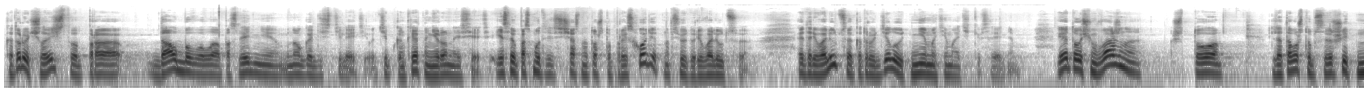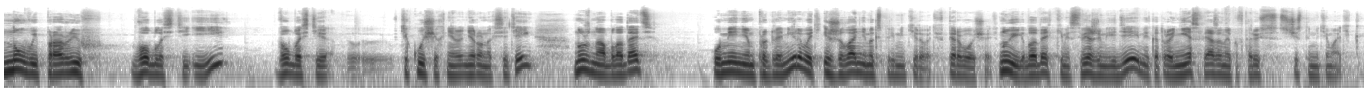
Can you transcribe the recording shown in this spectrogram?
которую человечество продалбывало последние много десятилетий. Вот типа конкретно нейронные сети. Если вы посмотрите сейчас на то, что происходит, на всю эту революцию, это революция, которую делают не математики в среднем. И это очень важно, что для того, чтобы совершить новый прорыв в области ИИ, в области э, текущих нейро- нейронных сетей, нужно обладать умением программировать и желанием экспериментировать, в первую очередь. Ну и обладать такими свежими идеями, которые не связаны, повторюсь, с чистой математикой.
